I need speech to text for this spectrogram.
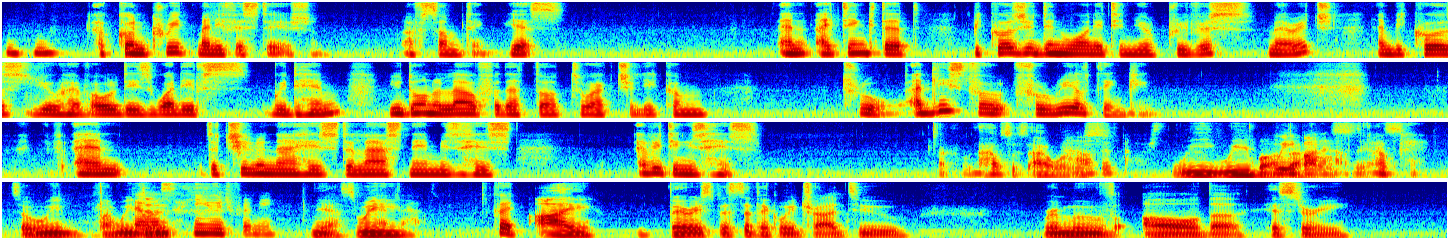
mm-hmm. a concrete manifestation of something. Yes. And I think that because you didn't want it in your previous marriage, and because you have all these what ifs with him, you don't allow for that thought to actually come true, at least for, for real thinking. And the children are his, the last name is his, everything is his. the house is ours. House is ours. We we bought We the bought a house. house, yes. Okay, So we like we That didn't That was huge for me. yes, we the good. I very specifically tried to remove all the history,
